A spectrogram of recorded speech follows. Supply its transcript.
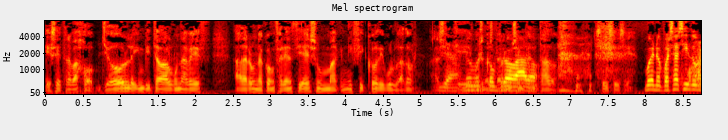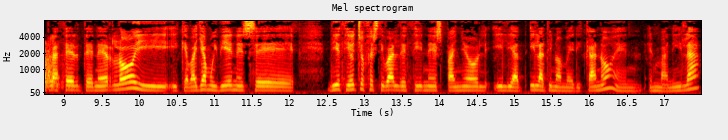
ese trabajo. Yo le he invitado alguna vez a dar una conferencia, es un magnífico divulgador. Así Ya, que lo hemos bueno, comprobado. encantados. Sí, sí, sí. Bueno, pues ha sido un placer tenerlo y, y que vaya muy bien ese 18 Festival de Cine Español y, Latinoamericano en, en Manila.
